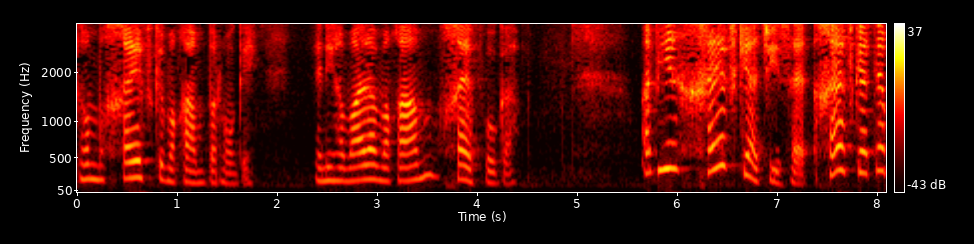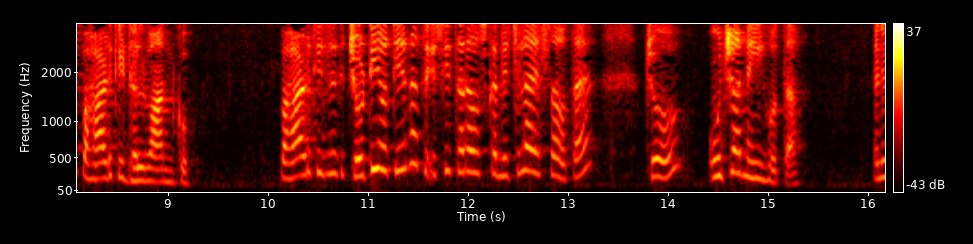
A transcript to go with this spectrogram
تو ہم خیف کے مقام پر ہوں گے یعنی ہمارا مقام خیف ہوگا اب یہ خیف کیا چیز ہے خیف کہتے ہیں پہاڑ کی ڈھلوان کو پہاڑ کی جگہ چوٹی ہوتی ہے نا تو اسی طرح اس کا نچلا ایسا ہوتا ہے جو اونچا نہیں ہوتا یعنی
